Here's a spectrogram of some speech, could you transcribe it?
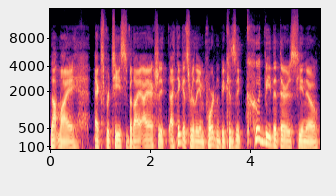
not my expertise, but I, I actually, I think it's really important because it could be that there's, you know,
